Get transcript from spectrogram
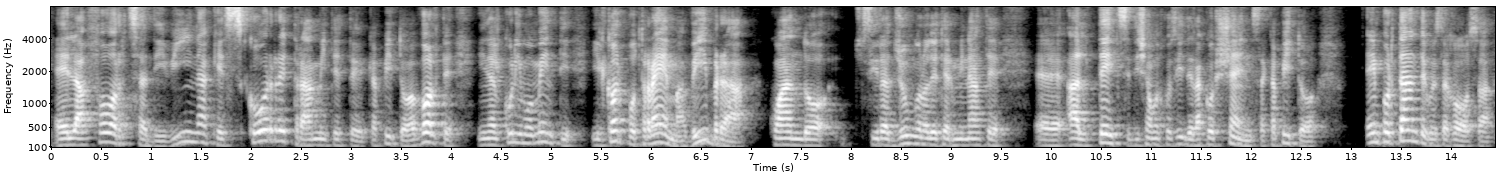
è la forza divina che scorre tramite te, capito? A volte in alcuni momenti il corpo trema, vibra quando si raggiungono determinate eh, altezze, diciamo così, della coscienza, capito? È importante questa cosa.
